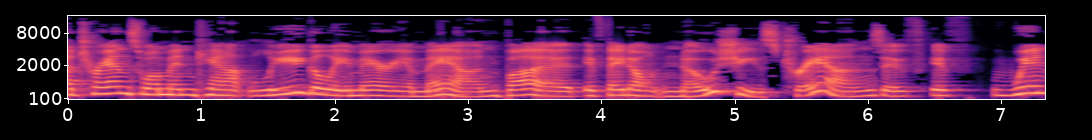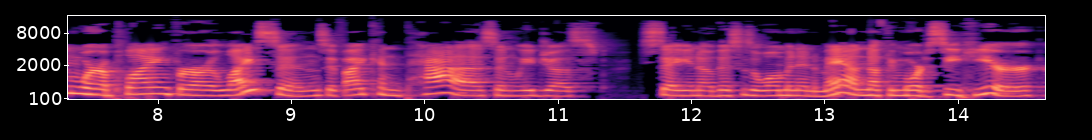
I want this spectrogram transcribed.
a trans woman can't legally marry a man, but if they don't know she's trans, if, if, when we're applying for our license, if I can pass and we just say, you know, this is a woman and a man, nothing more to see here.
